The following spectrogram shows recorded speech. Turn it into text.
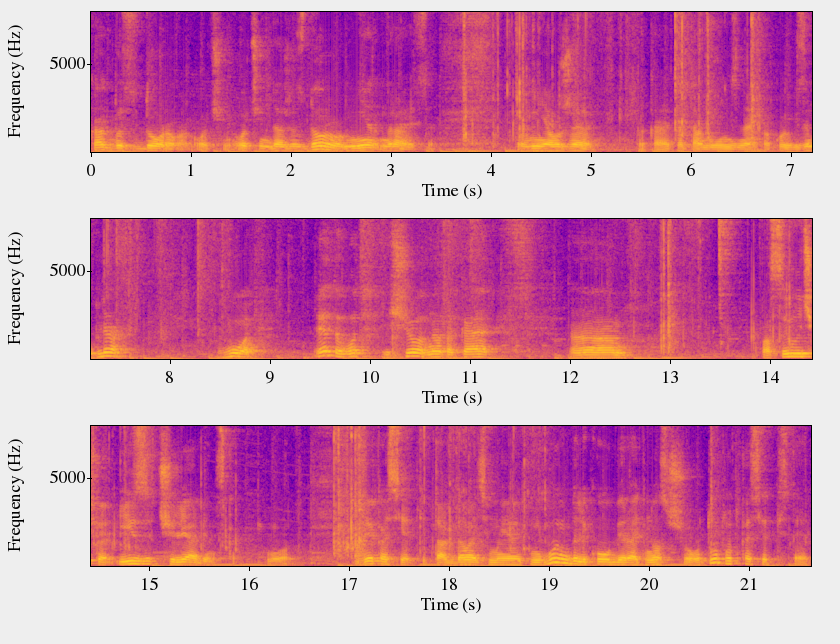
как бы здорово, очень, очень даже здорово, мне нравится. У меня уже какая-то там, я не знаю, какой экземпляр. Вот, это вот еще одна такая э, посылочка из Челябинска. Вот. Две кассетки. Так, давайте мы их не будем далеко убирать. У нас еще вот тут вот кассетки стоят.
